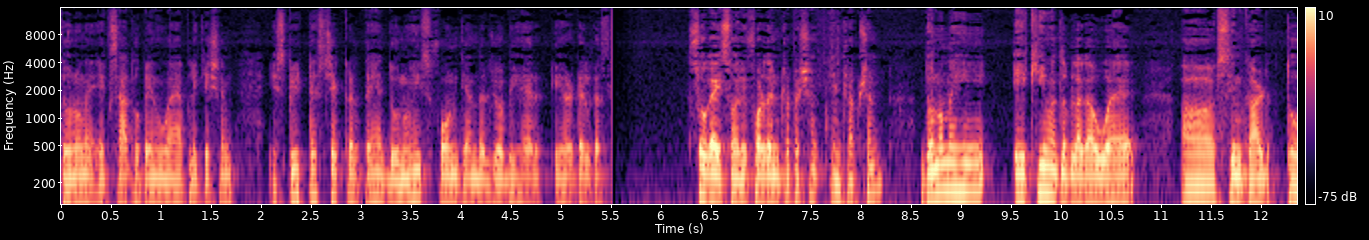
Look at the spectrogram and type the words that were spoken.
दोनों में एक साथ ओपन हुआ है एप्लीकेशन स्पीड टेस्ट चेक करते हैं। दोनों ही फ़ोन के अंदर जो अभी है एयरटेल का so guys sorry for the interruption interruption दोनों में ही एक ही मतलब लगा हुआ है सिम कार्ड तो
